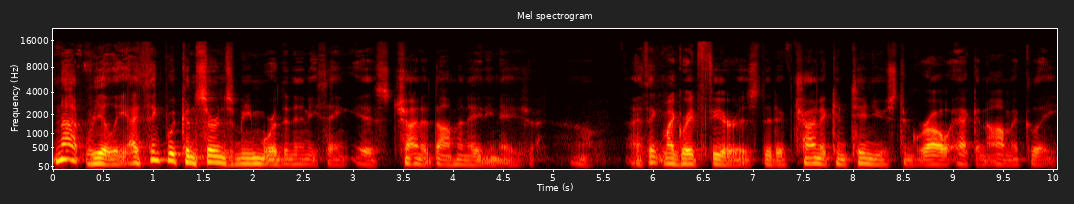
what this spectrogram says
Not really. I think what concerns me more than anything is China dominating Asia. I think my great fear is that if China continues to grow economically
